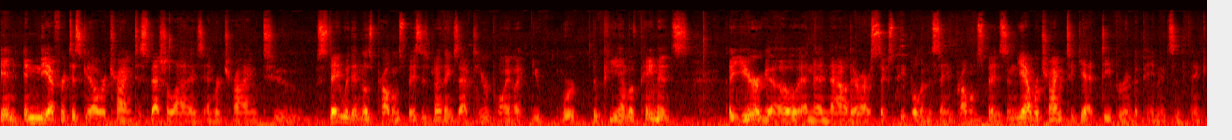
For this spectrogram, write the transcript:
in in the effort to scale. We're trying to specialize and we're trying to stay within those problem spaces. But I think Zach, to your point, like you were the PM of payments a year ago, and then now there are six people in the same problem space. And yeah, we're trying to get deeper into payments and think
